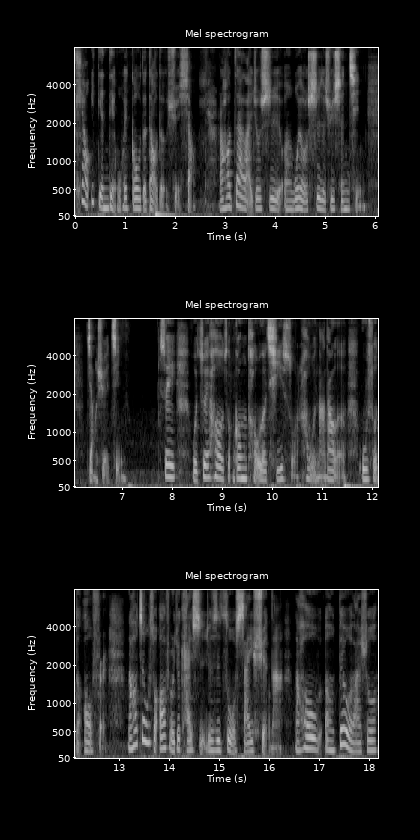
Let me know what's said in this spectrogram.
跳一点点我会勾得到的学校。然后再来就是嗯我有试着去申请奖学金。所以我最后总共投了七所，然后我拿到了五所的 offer，然后这五所 offer 就开始就是做筛选呐，然后嗯，对我来说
